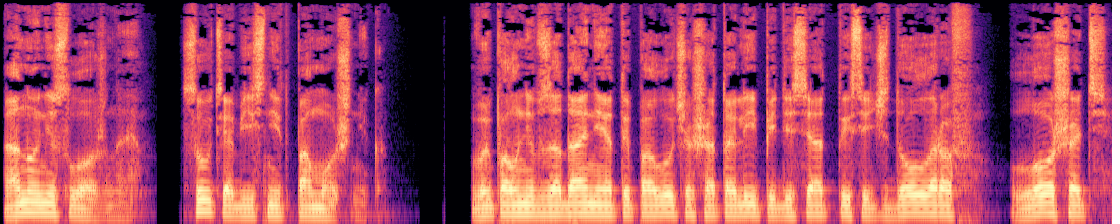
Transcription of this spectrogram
Оно несложное. Суть объяснит помощник. Выполнив задание, ты получишь от Али 50 тысяч долларов, лошадь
